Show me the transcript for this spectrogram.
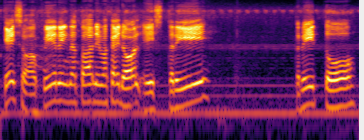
Okay, so ang pairing na to ani mga kaidol is 3 3 2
